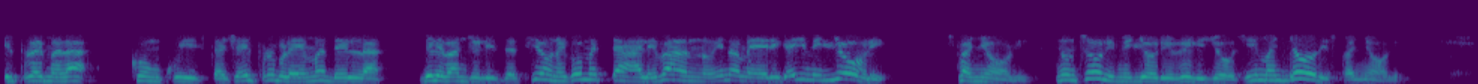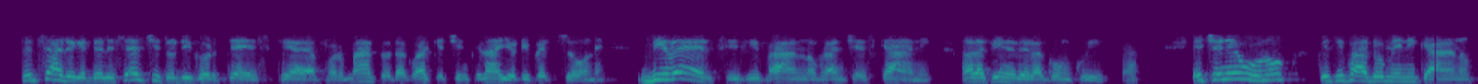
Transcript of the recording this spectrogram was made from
il problema della conquista, c'è il problema della, dell'evangelizzazione. Come tale vanno in America i migliori spagnoli, non solo i migliori religiosi, i migliori spagnoli. Pensate che dell'esercito di Cortés, che è formato da qualche centinaio di persone, diversi si fanno francescani alla fine della conquista. E ce n'è uno che si fa domenicano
